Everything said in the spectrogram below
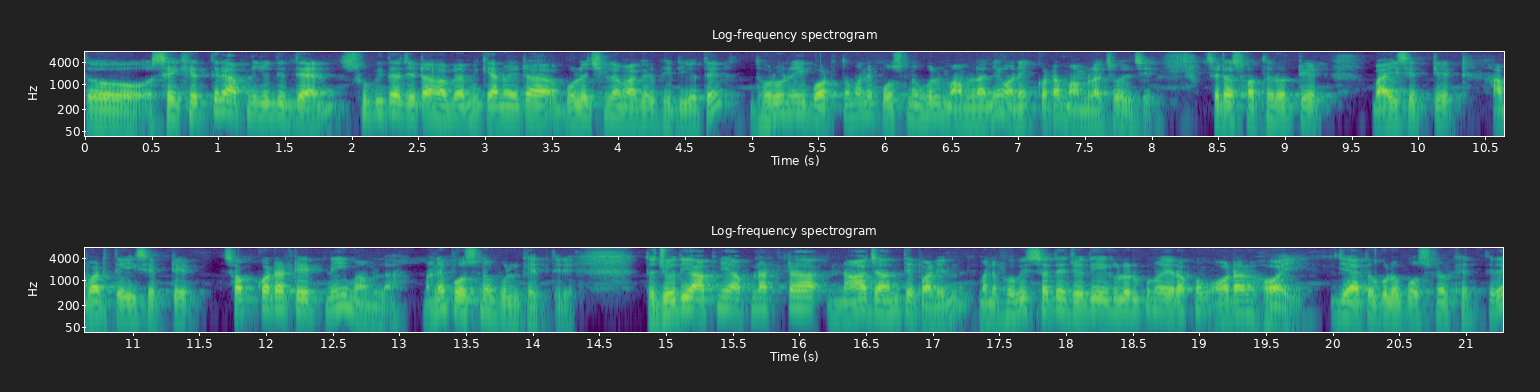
তো সেই ক্ষেত্রে আপনি যদি দেন, সুবিধা যেটা হবে, আমি কেন এটা বলেছিলাম আগের ভিডিওতে, ধরুন এই বর্তমানে প্রশ্নভুল মামলা নিয়ে অনেক কটা মামলা চলছে। সেটা সতেরো টেট, বাইশের টেট, আবার তেইশের টেট, সব কটা টেট নিয়েই মামলা মানে প্রশ্নভুল ক্ষেত্রে। তো যদি আপনি আপনারটা না জানতে পারেন মানে ভবিষ্যতে যদি এগুলোর কোনো এরকম অর্ডার হয় যে এতগুলো প্রশ্নের ক্ষেত্রে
